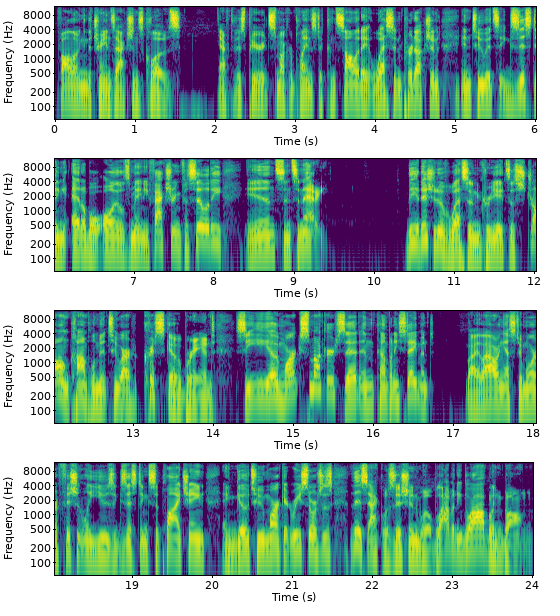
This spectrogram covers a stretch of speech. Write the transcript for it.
following the transaction's close. After this period, Smucker plans to consolidate Wesson production into its existing edible oils manufacturing facility in Cincinnati. The addition of Wesson creates a strong complement to our Crisco brand, CEO Mark Smucker said in the company statement. By allowing us to more efficiently use existing supply chain and go to market resources, this acquisition will blah blah blah bling blong.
